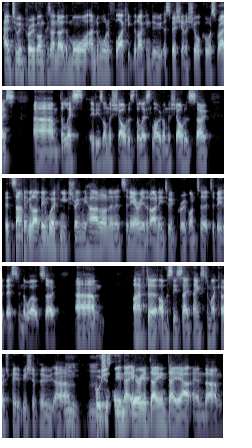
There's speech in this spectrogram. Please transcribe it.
had to improve on because I know the more underwater fly kick that I can do, especially on a short course race, um, the less it is on the shoulders, the less load on the shoulders. So it's something that I've been working extremely hard on, and it's an area that I need to improve on to, to be the best in the world. So um, I have to obviously say thanks to my coach Peter Bishop, who um, mm, mm. pushes me in that area day in day out, and um,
